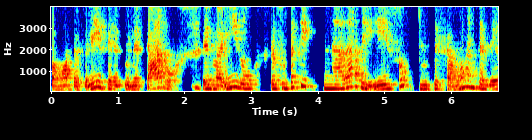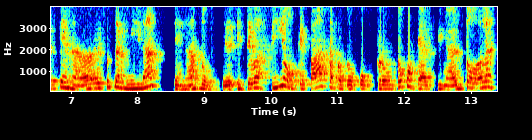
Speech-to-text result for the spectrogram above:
vamos a ser felices, el primer carro, el marido. Resulta que nada de eso, empezamos a entender que nada de eso termina llenando este vacío. ¿Qué pasa cuando pronto? Porque al final toda la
